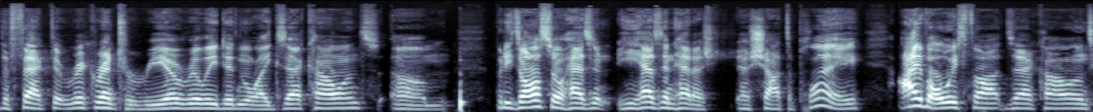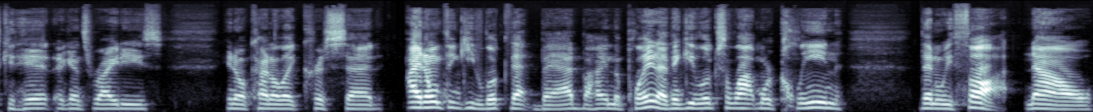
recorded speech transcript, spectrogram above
the fact that Rick Renteria really didn't like Zack Collins, um, but he's also hasn't he hasn't had a, a, shot to play. I've always thought Zack Collins could hit against righties, you know, kind of like Chris said. I don't think he looked that bad behind the plate. I think he looks a lot more clean than we thought. Now,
